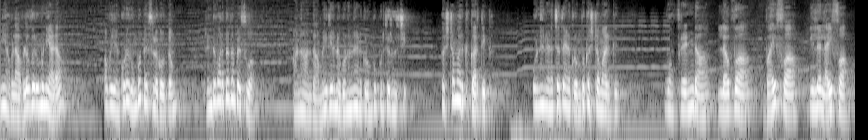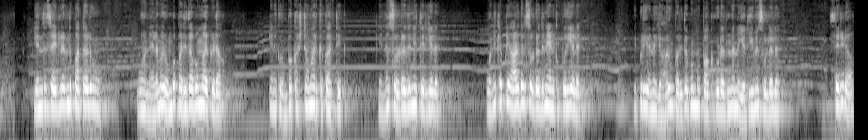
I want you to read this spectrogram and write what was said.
நீ அவளை அவ்வளவு விரும்பினியாடா அவள் என் கூட ரொம்ப பேசல கௌதம். ரெண்டு வார்த்தை தான் பேசுவா. ஆனா அந்த அமைதியான குணம் தான் எனக்கு ரொம்ப பிடிச்சிருந்துச்சு. கஷ்டமா இருக்கு கார்த்திக். உன்னை நினைச்சா எனக்கு ரொம்ப கஷ்டமா இருக்கு. உன் ஃப்ரெண்டா லவ்வா வைஃபா இல்ல லைஃபா எந்த சைட்லேருந்து பார்த்தாலும் உன் நிலைமை ரொம்ப பரிதாபமா இருக்குடா. எனக்கு ரொம்ப கஷ்டமா இருக்கு கார்த்திக். என்ன சொல்கிறதுனே தெரியல. உனக்கு எப்படி ஆறுதல் சொல்றதுன்னு எனக்கு புரியல. இப்படி என்ன யாரும் பரிதாபமா பார்க்க கூடாதுன்னு நான் எதையுமே சொல்லல. சரிடா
